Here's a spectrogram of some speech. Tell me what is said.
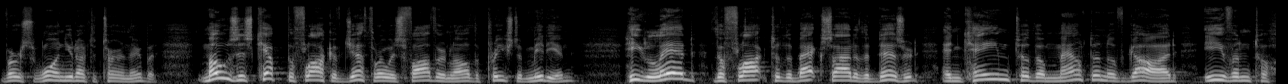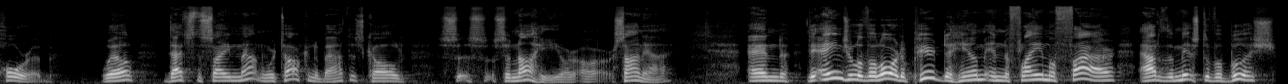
verse 1, you don't have to turn there, but Moses kept the flock of Jethro, his father in law, the priest of Midian. He led the flock to the backside of the desert and came to the mountain of God, even to Horeb. Well, that's the same mountain we're talking about that's called Sinahi or, or Sinai. And the angel of the Lord appeared to him in the flame of fire out of the midst of a bush.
